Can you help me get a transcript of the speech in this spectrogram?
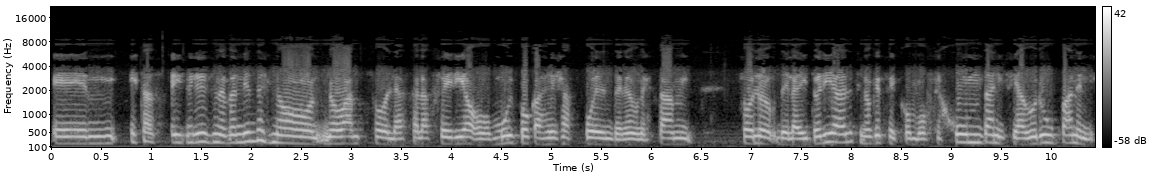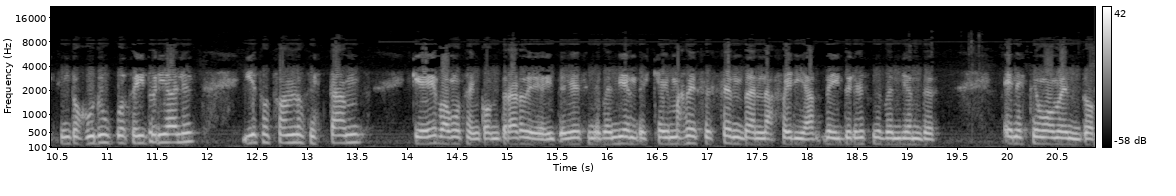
estas editoriales independientes no, no van solas a la feria o muy pocas de ellas pueden tener un stand solo de la editorial, sino que se como se juntan y se agrupan en distintos grupos editoriales y esos son los stands que vamos a encontrar de editoriales independientes, que hay más de 60 en la feria de editoriales independientes en este momento.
